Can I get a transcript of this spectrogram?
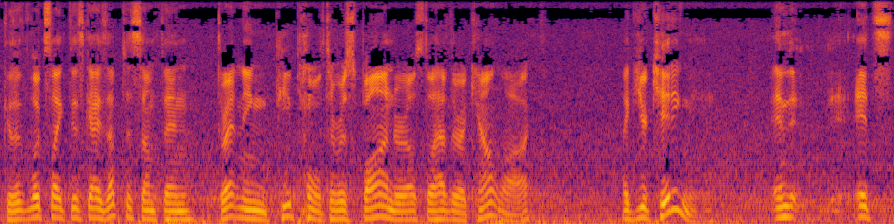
Because it looks like this guy's up to something, threatening people to respond or else they'll have their account locked. Like, you're kidding me. And it's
